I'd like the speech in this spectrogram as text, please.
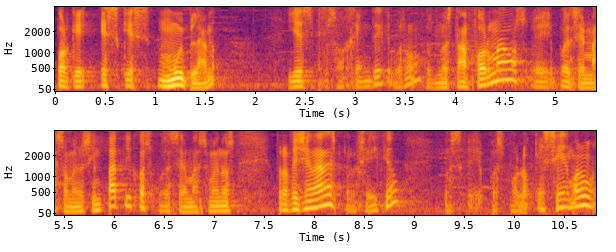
Porque es que es muy plano. Y es, pues, son gente que pues, bueno, pues no están formados, eh, pueden ser más o menos simpáticos, pueden ser más o menos profesionales, pero el servicio, pues, eh, pues por lo que sea, bueno,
